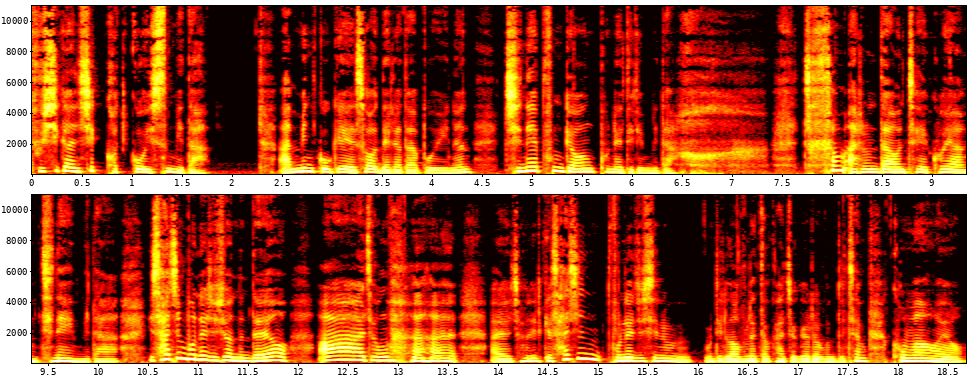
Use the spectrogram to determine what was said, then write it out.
2시간씩 걷고 있습니다. 안민 고개에서 내려다 보이는 진해 풍경 보내드립니다. 참 아름다운 제 고향 진해입니다. 이 사진 보내주셨는데요. 아, 정말. 아유, 저는 이렇게 사진 보내주시는 우리 러블레터 가족 여러분들 참 고마워요.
